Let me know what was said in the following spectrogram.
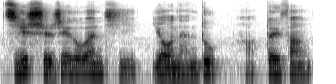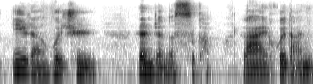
即使这个问题有难度啊，对方依然会去。认真的思考来回答你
